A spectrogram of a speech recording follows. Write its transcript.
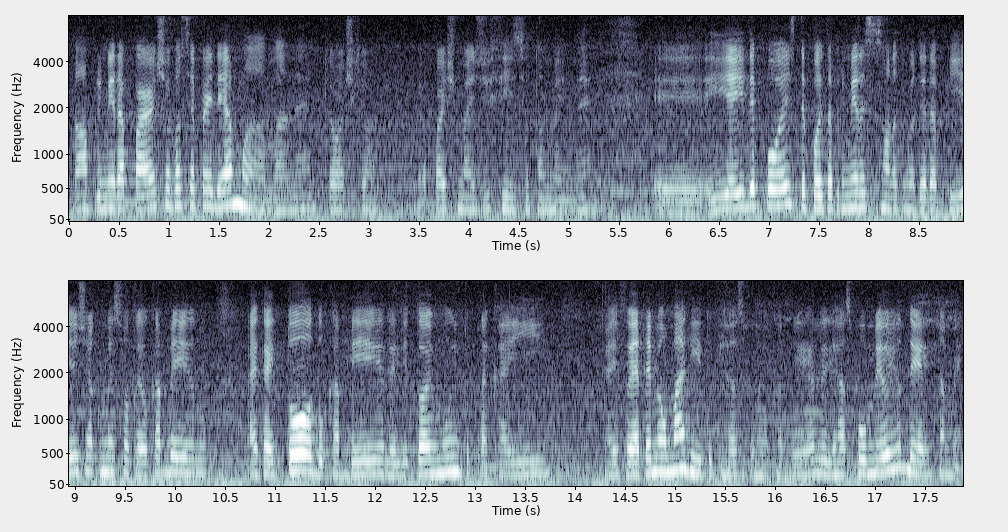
Então a primeira parte é você perder a mama, né? Que eu acho que é a parte mais difícil também, né? É, e aí depois, depois da primeira sessão da quimioterapia, já começou a cair o cabelo. Aí cai todo o cabelo, ele dói muito para cair. Aí foi até meu marido que raspou meu cabelo, ele raspou o meu e o dele também.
